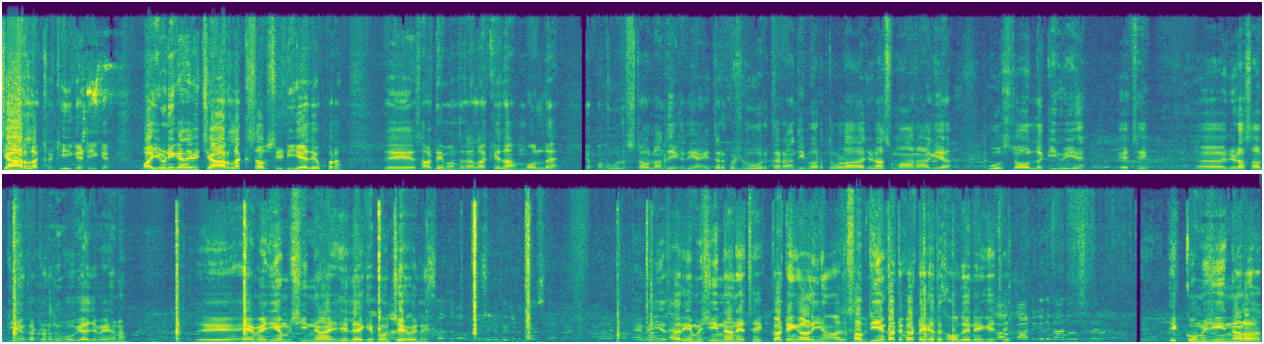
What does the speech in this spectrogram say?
4 ਲੱਖ, ਠੀਕ ਹੈ ਠੀਕ ਹੈ। ਬਾਈ ਹੁਣੀ ਕਹਿੰਦੇ ਵੀ 4 ਲੱਖ ਸਬਸਿਡੀ ਹੈ ਇਹਦੇ ਉੱਪਰ। ਤੇ 15.5 ਲੱਖ ਇਹਦਾ ਮੁੱਲ ਹੈ। ਆਪਾਂ ਹੋਰ ਸਟਾਲਾਂ ਦੇਖਦੇ ਹਾਂ। ਇੱਧਰ ਕੁਝ ਹੋਰ ਘਰਾਂ ਦੀ ਵਰਤੋਂ ਵਾਲਾ ਜਿਹੜਾ ਸਮਾਨ ਆ ਗਿਆ, ਉਹ ਸਟਾਲ ਲੱਗੀ ਹੋਈ ਹੈ ਇੱਥੇ। ਜਿਹੜਾ ਸਬਜ਼ੀਆਂ ਕੱਟਣ ਨੂੰ ਹੋ ਗਿਆ ਜਿਵੇਂ, ਹਨਾ? ਤੇ ਐਵੇਂ ਦੀਆਂ ਮਸ਼ੀਨਾਂ ਇਹ ਲੈ ਕੇ ਪਹੁੰਚੇ ਹੋਏ ਨੇ। ਐਵੇਂ ਦੀਆਂ ਸਾਰੀਆਂ ਮਸ਼ੀਨਾਂ ਨੇ ਇੱਥੇ ਕਟਿੰਗ ਵਾਲੀਆਂ ਸਬਜ਼ੀਆਂ ਕੱਟ ਕੱਟ ਕੇ ਦਿਖਾਉਂਦੇ ਨੇਗੇ ਇੱਥੇ। ਇੱਕੋ ਮਸ਼ੀਨ ਨਾਲ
